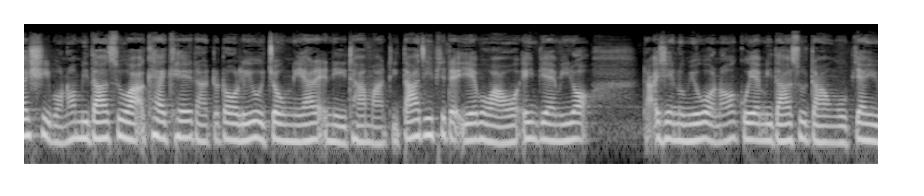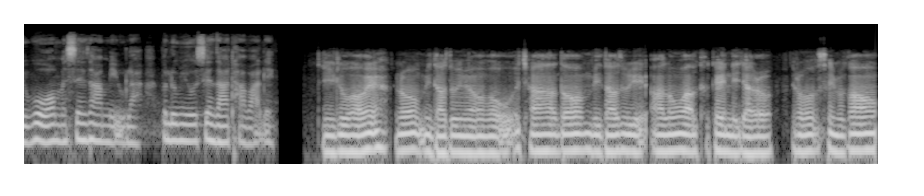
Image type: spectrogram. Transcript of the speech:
လက်ရှိပေါ့နော်မိသားစုကအခက်ခဲတာတော်တော်လေးကိုကြုံနေရတဲ့အနေအထားမှာဒီတားကြီးဖြစ်တဲ့ရဲဘော်ကရောအိမ်ပြန်ပြီးတော့ဒါအရင်လိုမျိုးပေါ့နော်ကိုယ့်ရဲ့မိသားစုတောင်းကိုပြန်ယူဖို့ရောမစင်စားမိဘူးလားဘယ်လိုမျိုးစဉ်းစားထားပါလဲ ဒီလိုပါပဲကျွန်တော်မိသားစုများမဟုတ်ဘူးအခြားသောမိသားစုတွေအားလုံးကခက်ခဲနေကြတော့ကျွန်တော်စိတ်မကောင်း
